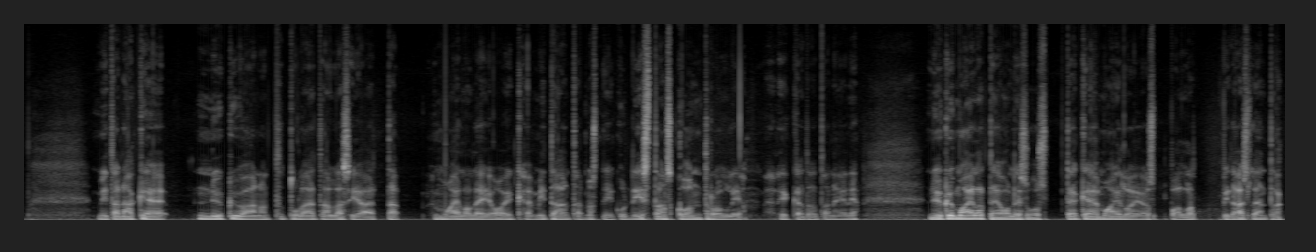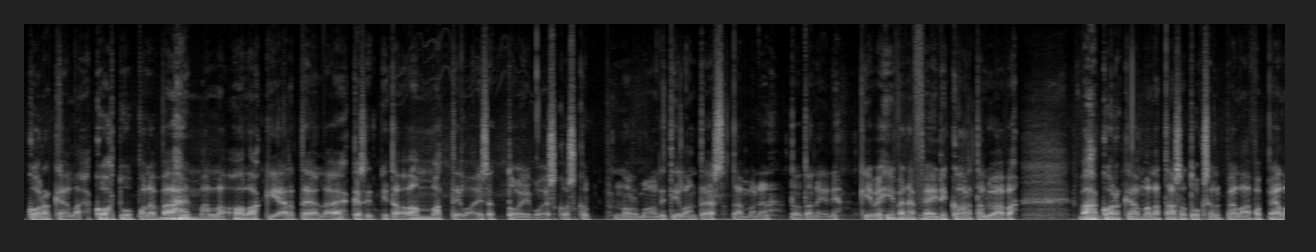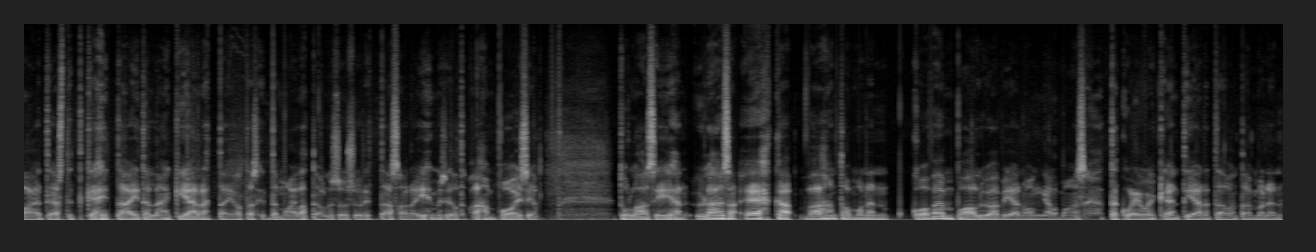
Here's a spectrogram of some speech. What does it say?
mitä näkee nykyään, että tulee tällaisia, että mailalle ei ole oikein mitään tämmöistä niin distance-kontrollia, eli tota niin, niin nykymailateollisuus tekee mailoja, jos pallot pitäisi lentää korkealla ja kohtuu paljon vähemmällä alakierteellä ehkä sit mitä ammattilaiset toivois, koska normaalitilanteessa tämmöinen tota niin, niin kivehivenen feidikaarta lyövä vähän korkeammalla tasotuksella pelaava pelaaja tietysti kehittää itsellään kierrettä, jota sitten mailateollisuus yrittää saada ihmisiltä vähän pois ja tullaan siihen. Yleensä ehkä vähän tuommoinen kovempaa lyövien ongelma on se, että kun ei oikein tiedetä, on tämmöinen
